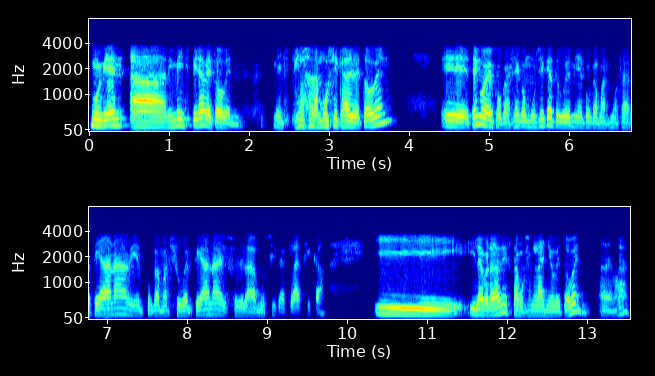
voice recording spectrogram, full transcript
Muy bien, a mí me inspira Beethoven, me inspira la música de Beethoven. Eh, tengo épocas ¿eh? con música, tuve mi época más mozartiana, mi época más schubertiana, eso de la música clásica. Y, y la verdad, estamos en el año Beethoven, además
